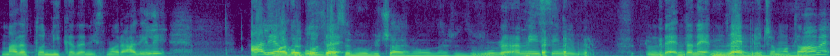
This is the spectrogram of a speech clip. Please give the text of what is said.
mada to nikada nismo radili. Mada je to sasvim uobičajeno ovo naše državi. Pa, mislim, da ne pričamo o tome.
